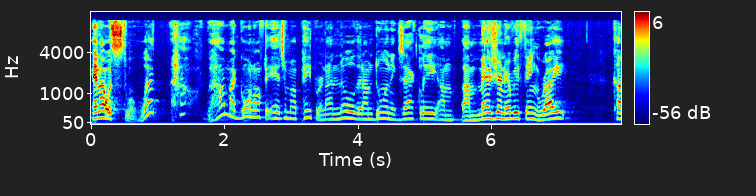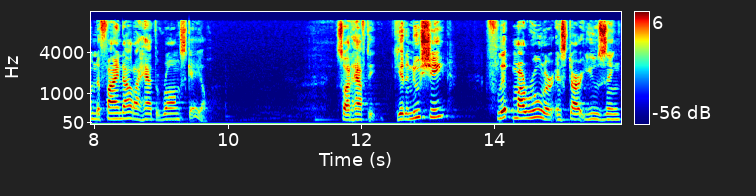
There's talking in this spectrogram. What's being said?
And I was, what? How? how am I going off the edge of my paper? And I know that I'm doing exactly, I'm, I'm measuring everything right. Come to find out, I had the wrong scale. So I'd have to get a new sheet, flip my ruler, and start using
